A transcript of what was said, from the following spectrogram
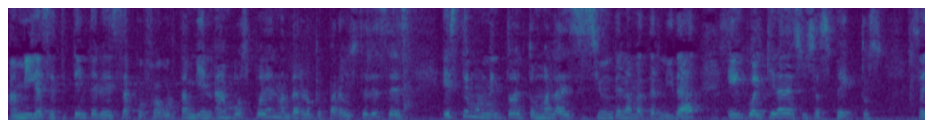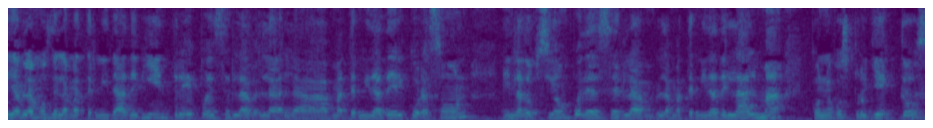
Amigas, si a ti te interesa, por favor también ambos pueden mandar lo que para ustedes es este momento de tomar la decisión de la maternidad en cualquiera de sus aspectos ya hablamos de la maternidad de vientre, puede ser la, la, maternidad del corazón, en la adopción puede ser la, maternidad del alma, con nuevos proyectos.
